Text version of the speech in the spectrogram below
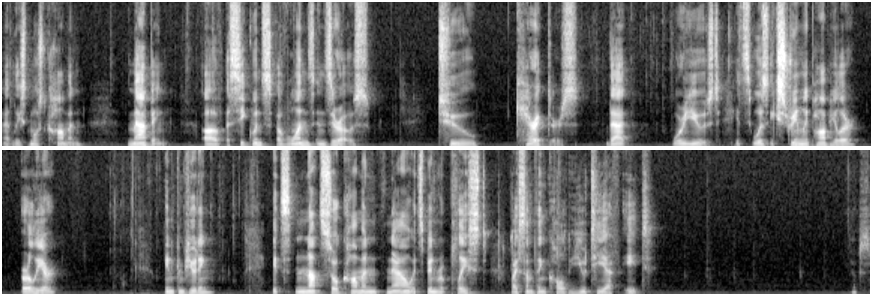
at least most common, mapping of a sequence of ones and zeros to characters that were used. It was extremely popular earlier in computing. It's not so common now. It's been replaced by something called UTF-8. Oops.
